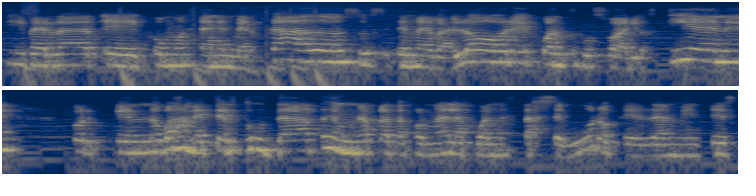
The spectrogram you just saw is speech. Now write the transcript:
si verdad, eh, cómo está en el mercado, su sistema de valores, cuántos usuarios tiene, porque no vas a meter tus datos en una plataforma de la cual no estás seguro que realmente es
